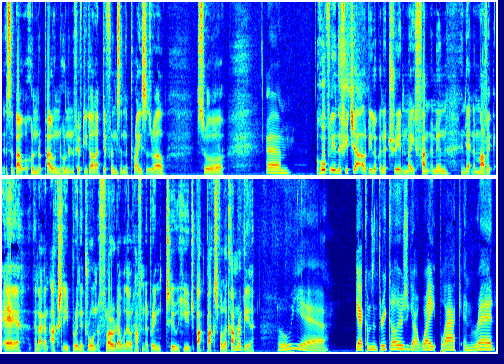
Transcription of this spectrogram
It's about a hundred pound, hundred and fifty dollar difference in the price as well. So um, hopefully in the future I'll be looking at trading my Phantom in and getting a Mavic Air, and I can actually bring a drone to Florida without having to bring two huge backpacks full of camera gear. Oh yeah, yeah. It comes in three colors. You got white, black, and red.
